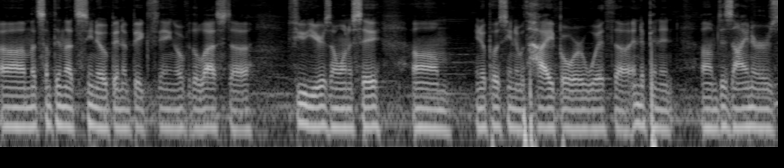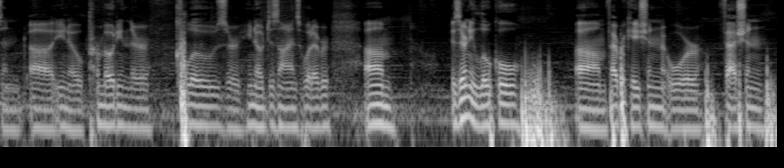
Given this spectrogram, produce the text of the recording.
Um, that's something that's you know been a big thing over the last uh, few years. I want to say, um, you know, posting it with hype or with uh, independent um, designers and uh, you know promoting their clothes or you know designs, whatever. Um, is there any local um, fabrication or fashion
